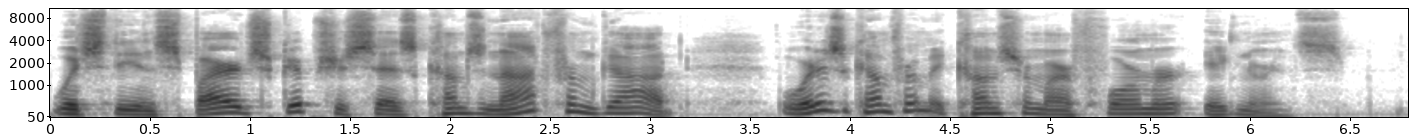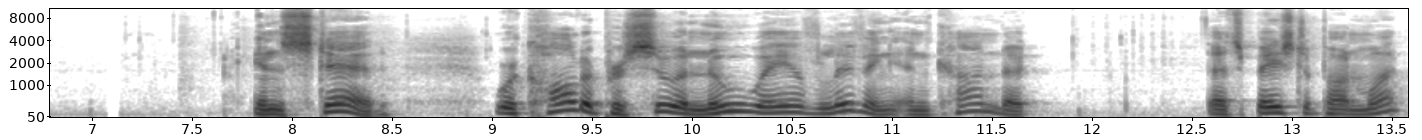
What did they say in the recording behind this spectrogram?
which the inspired scripture says comes not from God. Where does it come from? It comes from our former ignorance. Instead, we're called to pursue a new way of living and conduct that's based upon what?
